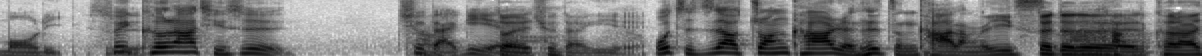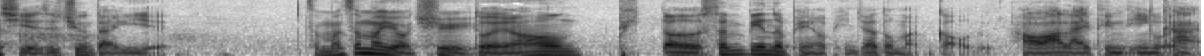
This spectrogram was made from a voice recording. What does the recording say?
Molly，所以珂拉奇是唱台语，对，唱台语。我只知道装咖人是整卡郎的意思。对对对对，克拉奇也是唱台语。怎么这么有趣？对，然后呃，身边的朋友评价都蛮高的。好啊，来听听看。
